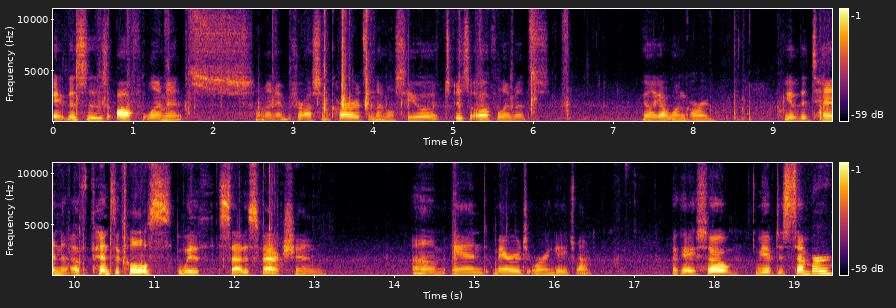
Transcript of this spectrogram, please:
Okay, this is off limits. I'm gonna draw some cards and then we'll see what is off limits. We only got one card. We have the Ten of Pentacles with satisfaction um, and marriage or engagement. Okay, so we have December.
